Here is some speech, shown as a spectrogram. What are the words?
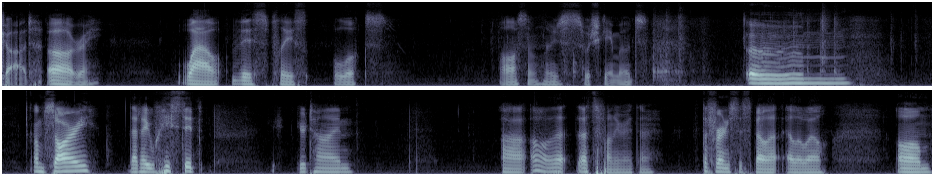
God. Alright. Wow, this place looks awesome. Let me just switch game modes. Um I'm sorry that I wasted your time. Uh oh that that's funny right there. The furnace is spelled LOL. Um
